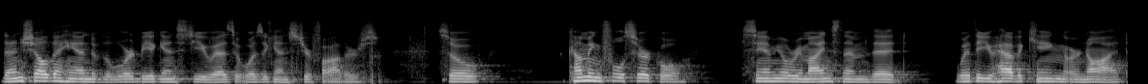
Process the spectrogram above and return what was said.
then shall the hand of the Lord be against you as it was against your fathers. So, coming full circle, Samuel reminds them that whether you have a king or not,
